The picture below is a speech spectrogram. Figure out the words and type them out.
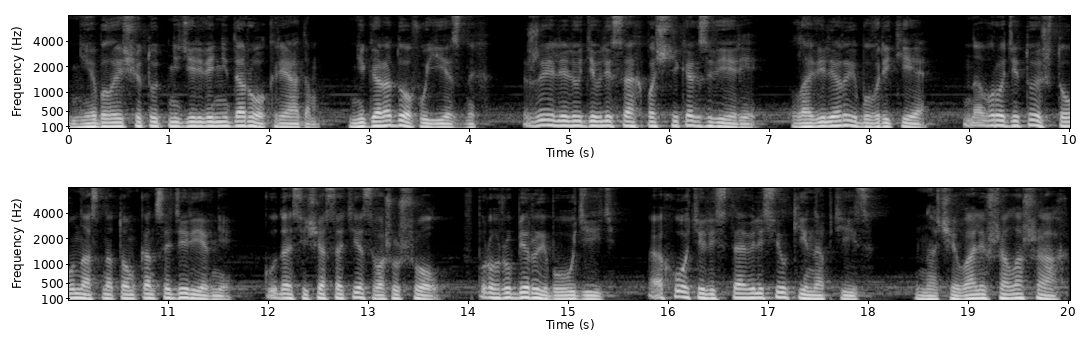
Не было еще тут ни деревень, ни дорог рядом, ни городов уездных. Жили люди в лесах почти как звери, ловили рыбу в реке, на вроде той, что у нас на том конце деревни, куда сейчас отец ваш ушел, в проруби рыбу удить. Охотились, ставили силки на птиц, ночевали в шалашах,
